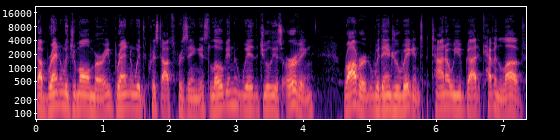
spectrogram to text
Got Brenton with Jamal Murray. Brenton with Kristaps Porzingis. Logan with Julius Erving, Robert with Andrew Wiggins. Patano, you've got Kevin Love.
